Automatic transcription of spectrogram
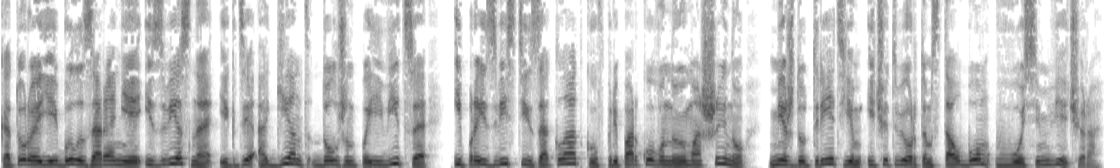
которое ей было заранее известно и где агент должен появиться и произвести закладку в припаркованную машину между третьим и четвертым столбом в 8 вечера.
